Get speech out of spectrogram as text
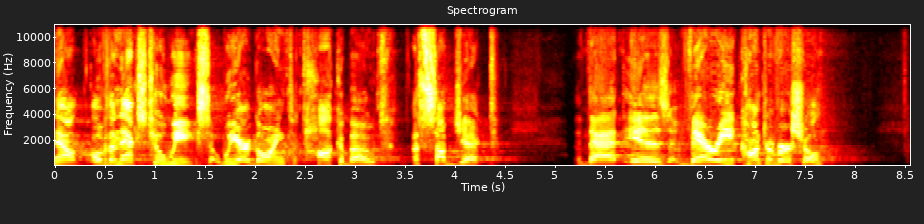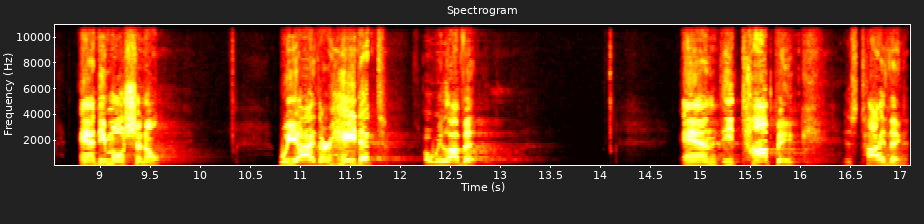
Now, over the next two weeks, we are going to talk about a subject that is very controversial and emotional. We either hate it or we love it. And the topic is tithing.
